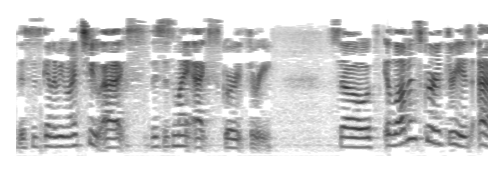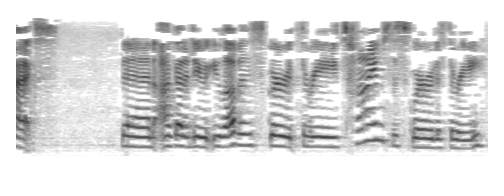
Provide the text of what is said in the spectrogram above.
This is going to be my 2x. This is my x square root 3. So if 11 square root 3 is x, then I've got to do 11 square root 3 times the square root of 3,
